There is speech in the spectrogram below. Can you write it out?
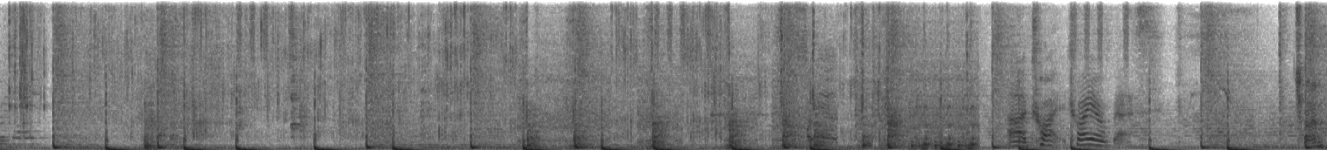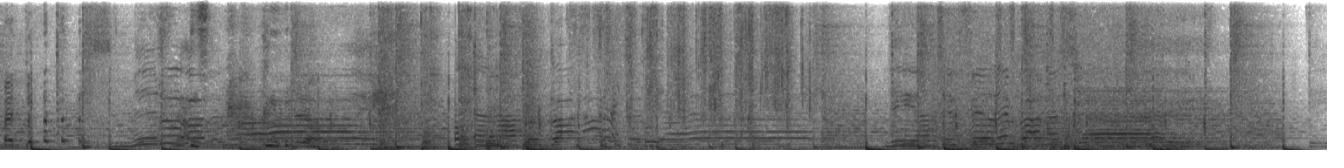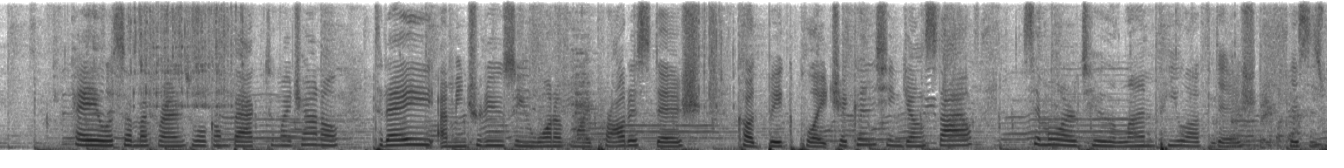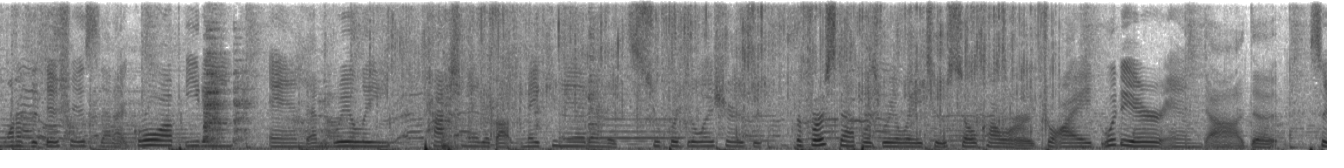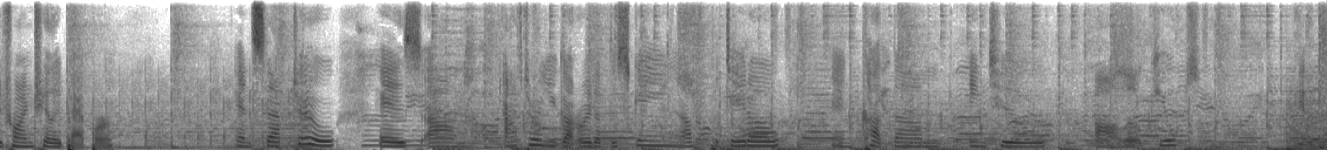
Uh, try try your best. Try my best. what's up, my friends? Welcome back to my channel. Today, I'm introducing one of my proudest dish called Big Plate Chicken Xinjiang style. Similar to the lamb pilaf dish, this is one of the dishes that I grew up eating and I'm really passionate about making it and it's super delicious. The first step was really to soak our dried wood ear and uh, the Sichuan chili pepper. And step two is um, after you got rid of the skin of potato and cut them into uh, little cubes. Even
